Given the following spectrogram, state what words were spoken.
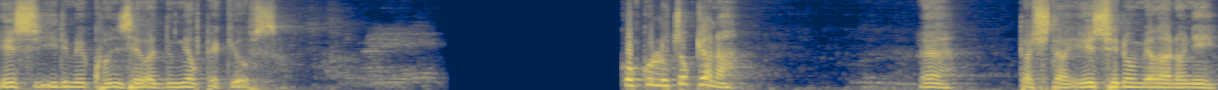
예수 이름의 권세와 능력밖에 없어. 거꾸로 쫓겨나. 예. 또시다 예수 이름 명하노니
